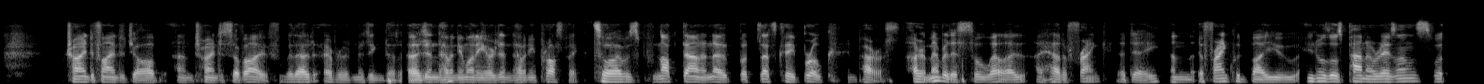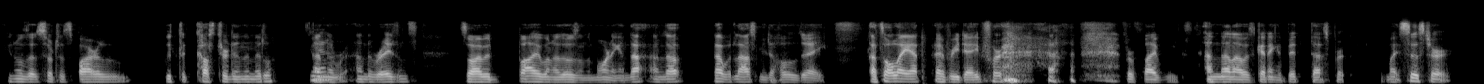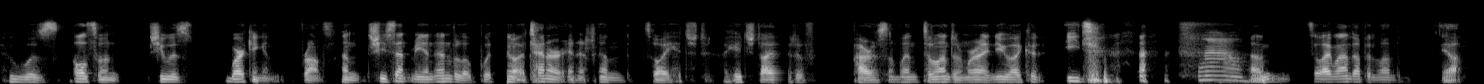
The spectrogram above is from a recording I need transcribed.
trying to find a job and trying to survive without ever admitting that I didn't have any money or didn't have any prospect. So I was knocked down and out, but let's say broke in Paris. I remember this so well. I, I had a franc a day, and a franc would buy you, you know, those pain au raisins, what, you know, the sort of spiral with the custard in the middle yeah. and the and the raisins. So I would buy one of those in the morning, and that and that that would last me the whole day. That's all I ate every day for for five weeks. And then I was getting a bit desperate. My sister, who was also in, she was working in France, and she sent me an envelope with you know a tenner in it. And so I hitched I hitched out of Paris and went to London, where I knew I could eat. wow. And so I wound up in London. Yeah,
